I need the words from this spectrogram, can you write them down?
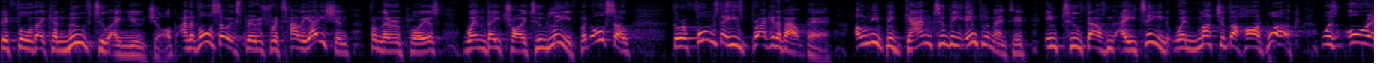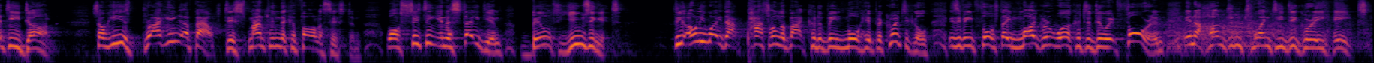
before they can move to a new job and have also experienced retaliation from their employers when they try to leave. But also, the reforms that he's bragging about there only began to be implemented in 2018 when much of the hard work was already done. So he is bragging about dismantling the kafala system while sitting in a stadium built using it. The only way that pat on the back could have been more hypocritical is if he'd forced a migrant worker to do it for him in 120 degree heat.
